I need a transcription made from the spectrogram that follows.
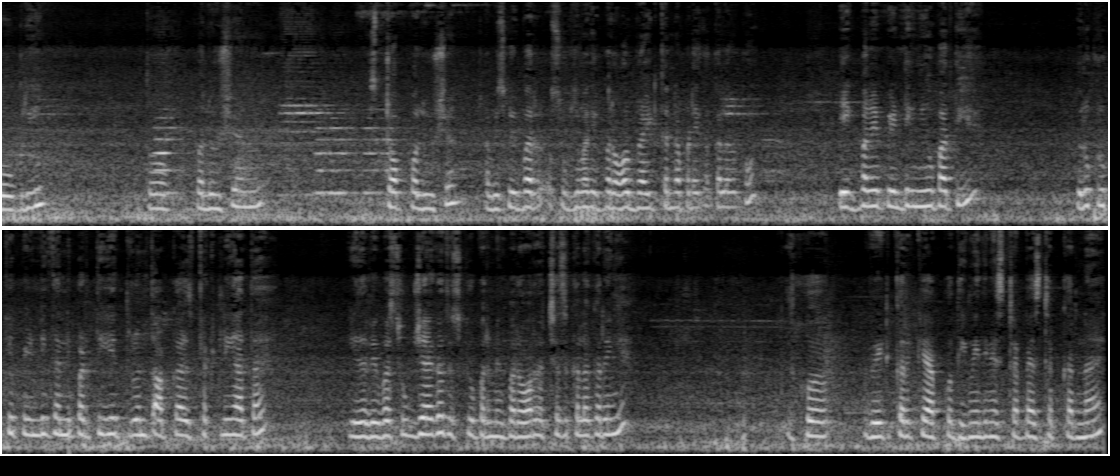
go green तो पोल्यूशन स्टॉप पोल्यूशन अब इसको एक बार सूखने के बाद एक बार और ब्राइट करना पड़ेगा कलर को. एक बार में पेंटिंग नहीं हो पाती है. रुक रुक के पेंटिंग करनी पड़ती है. तुरंत आपका इफ़ेक्ट नहीं आता है. ये जब एक बार सूख जाएगा तो इसके ऊपर हम एक बार और अच्छे से कलर करेंगे. इसको वेट करके आपको धीमे धीमे स्टेप बाय स्टेप करना है.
